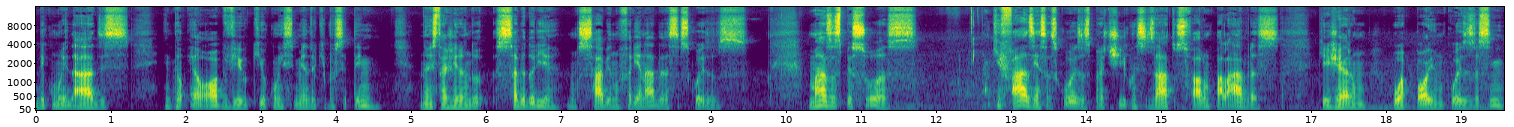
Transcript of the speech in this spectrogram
de comunidades. Então é óbvio que o conhecimento que você tem não está gerando sabedoria. Um sábio não faria nada dessas coisas. Mas as pessoas que fazem essas coisas, praticam esses atos, falam palavras que geram ou apoiam coisas assim,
